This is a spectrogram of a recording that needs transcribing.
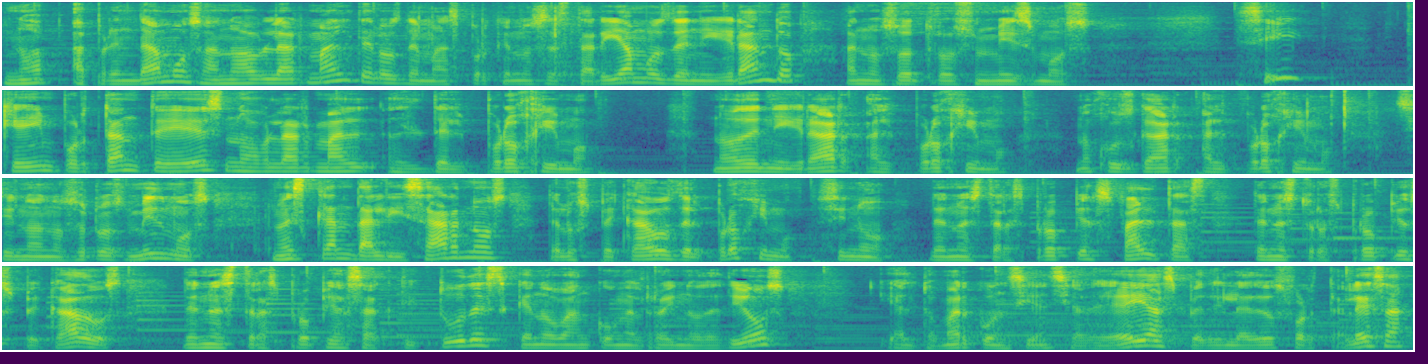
No aprendamos a no hablar mal de los demás porque nos estaríamos denigrando a nosotros mismos. Sí, qué importante es no hablar mal del prójimo, no denigrar al prójimo, no juzgar al prójimo, sino a nosotros mismos, no escandalizarnos de los pecados del prójimo, sino de nuestras propias faltas, de nuestros propios pecados, de nuestras propias actitudes que no van con el reino de Dios, y al tomar conciencia de ellas, pedirle a Dios fortaleza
